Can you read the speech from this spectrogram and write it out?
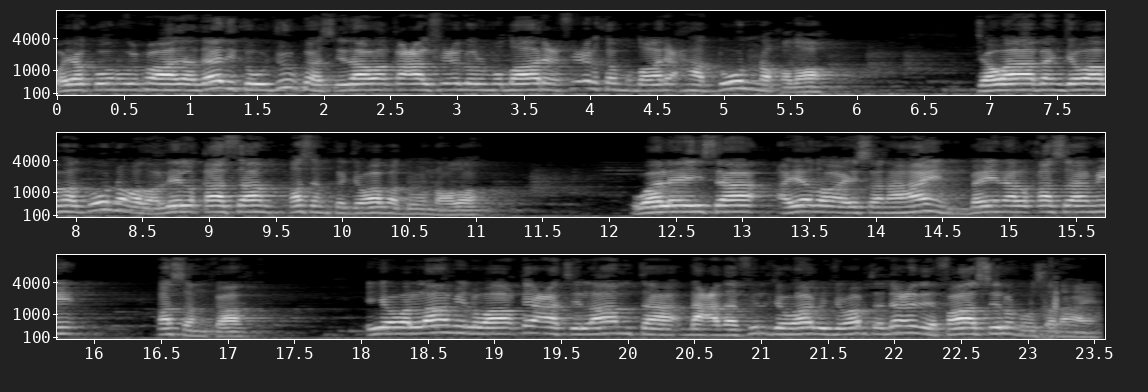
wayakuunu wuxuu ahaadaa dalika wujuubkaas idaa waqaca alficlu lmudaaric ficilka mudaaric hadduu noqdo jawaaban jawaab hadduu noqdo lilqasam qasamka jawaab hadduu noqdo walaysa ayadoo aysan ahayn bayna alqasami qasamka iyo walaami lwaaqicati laamta dhacda fi ljawaabi jawaabta dhexdeed faasilun uusan ahayn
